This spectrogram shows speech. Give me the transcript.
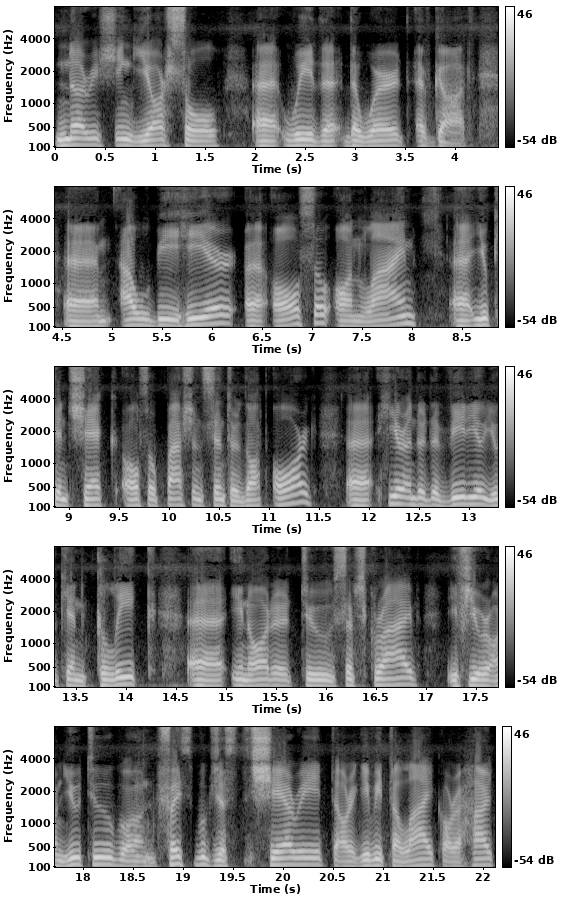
nourishing your soul. Uh, with the, the, Word of God. Um, I will be here uh, also online. Uh, you can check also passioncenter.org. here under the video, you can click in order to subscribe if you're on YouTube or on Facebook, just share it or give it a like or a heart,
